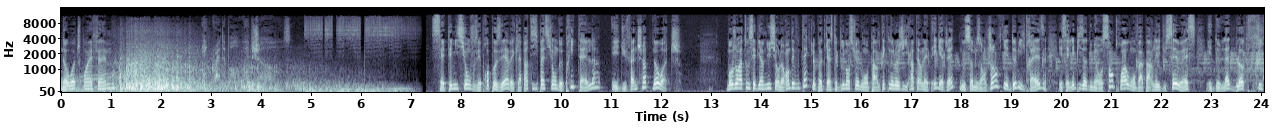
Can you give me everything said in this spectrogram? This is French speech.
NoWatch.fm Incredible Web Shows. Cette émission vous est proposée avec la participation de Pritel et du fanshop NoWatch. Bonjour à tous et bienvenue sur le Rendez-vous Tech, le podcast bimensuel où on parle technologie, internet et gadgets. Nous sommes en janvier 2013 et c'est l'épisode numéro 103 où on va parler du CES et de l'adblock free.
